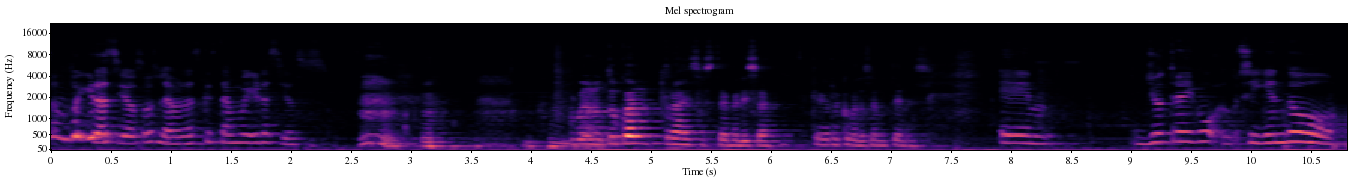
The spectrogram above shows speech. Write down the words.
Son muy graciosos, la verdad es que están muy graciosos. bueno, ¿tú cuál traes, este, Melissa? ¿Qué recomendación tienes? Eh, yo traigo, siguiendo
